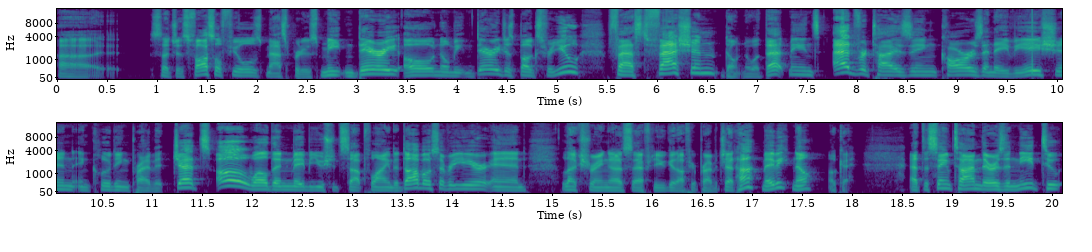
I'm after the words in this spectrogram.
Uh, such as fossil fuels, mass produced meat and dairy. Oh, no meat and dairy, just bugs for you. Fast fashion, don't know what that means. Advertising, cars and aviation, including private jets. Oh, well, then maybe you should stop flying to Davos every year and lecturing us after you get off your private jet. Huh? Maybe? No? Okay. At the same time, there is a need to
